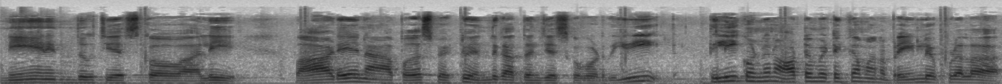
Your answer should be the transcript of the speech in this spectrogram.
నేను ఎందుకు చేసుకోవాలి? వాడే నా పర్స్పెక్టివ్ ఎందుకు అర్థం చేసుకోకూడదు? ఇది తెలియకుండానే ఆటోమేటిక్గా మన బ్రెయిన్లో ఎప్పుడు అలా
